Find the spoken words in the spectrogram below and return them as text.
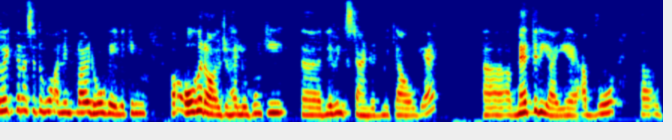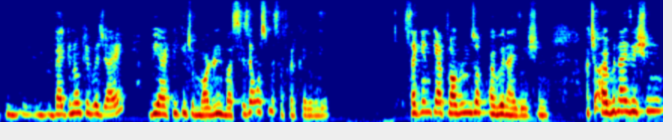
तो एक तरह से तो वो अनएम्प्लॉयड हो गई लेकिन ओवरऑल जो है लोगों की लिविंग uh, स्टैंडर्ड में क्या हो गया है? uh, बेहतरी आई है। अब वो वैगनों के बजाय बीआरटी की जो मॉडर्न बसेज हैं उसमें सफ़र करेंगे। सेकेंड क्या प्रॉब्लम्स ऑफ़ अर्बनाइजेशन अच्छा अर्बनाइजेशन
